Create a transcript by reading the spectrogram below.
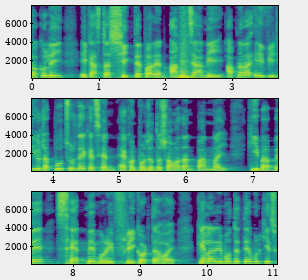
সকলেই এই কাজটা শিখতে পারেন। আমি জানি আপনারা এই ভিডিওটা প্রচুর দেখেছেন, এখন পর্যন্ত সমাধান পান নাই। কীভাবে সেট মেমোরি ফ্রি করতে হয়, গ্যালারির মধ্যে তেমন কিছু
